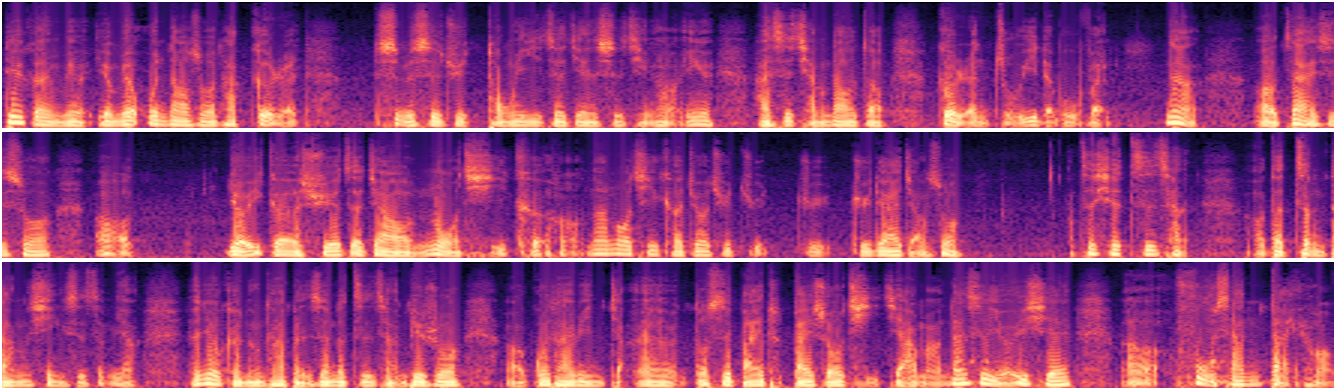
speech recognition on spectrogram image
第二个有没有有没有问到说他个人？是不是去同意这件事情哈？因为还是强调到个人主义的部分。那呃，再是说呃，有一个学者叫诺奇克哈，那诺奇克就去举举举例来讲说，这些资产啊的正当性是怎么样？很有可能他本身的资产，比如说呃，郭台铭讲呃，都是白白手起家嘛，但是有一些呃富三代哈，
